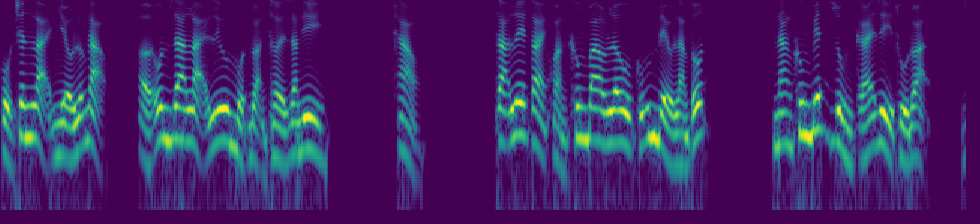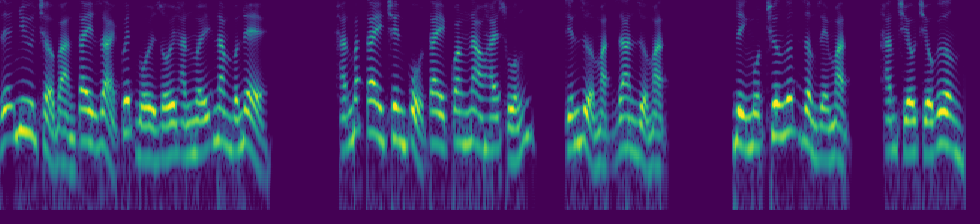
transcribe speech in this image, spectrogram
cổ chân lại nhiều lưỡng đạo, ở ôn ra lại lưu một đoạn thời gian đi. Hảo. Tạ Lê tài khoản không bao lâu cũng đều làm tốt. Nàng không biết dùng cái gì thủ đoạn, dễ như trở bàn tay giải quyết bối rối hắn mấy năm vấn đề. Hắn bắt tay trên cổ tay quăng nao hái xuống, tiến rửa mặt gian rửa mặt. Đỉnh một trương ướt dầm dề mặt, hắn chiếu chiếu gương.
